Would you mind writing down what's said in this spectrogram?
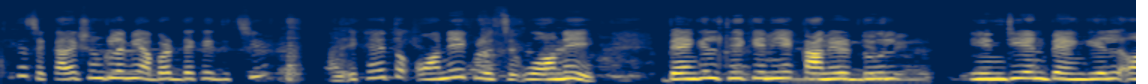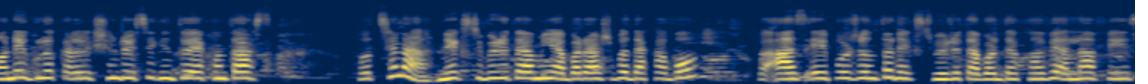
ঠিক আছে কালেকশনগুলো আমি আবার দেখাই দিচ্ছি। আর এখানে তো অনেক রয়েছে অনেক। ব্যাঙ্গেল থেকে নিয়ে কানের দুল ইন্ডিয়ান ব্যাঙ্গেল অনেকগুলো কালেকশন রয়েছে, কিন্তু এখন তো হচ্ছে না। নেক্সট ভিডিওতে আমি আবার আসব, দেখাবো। আজ এই পর্যন্ত নেক্সট ভিডিওতে আবার দেখা হবে। আল্লাহ হাফিজ।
